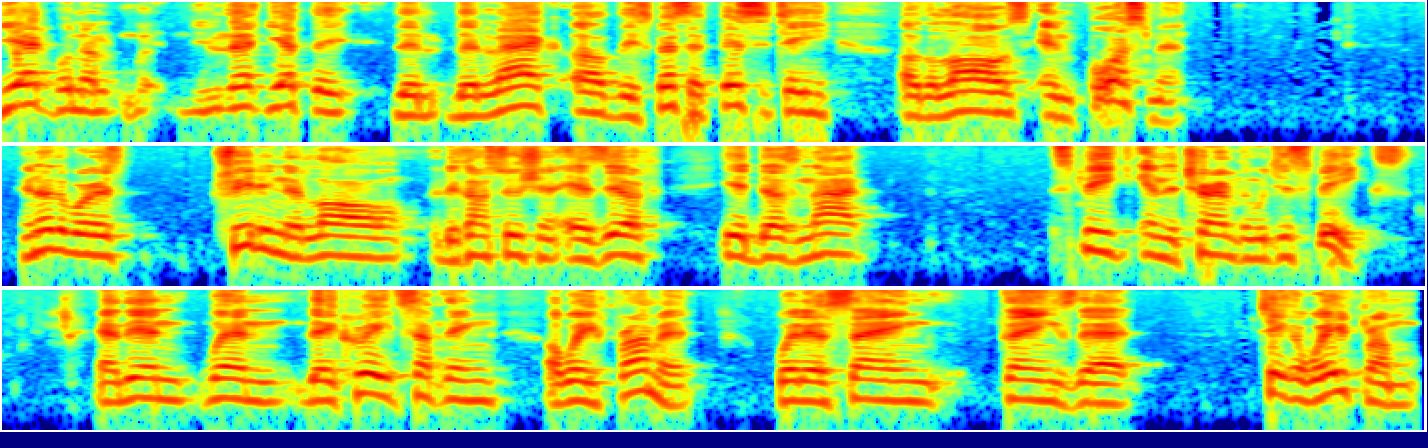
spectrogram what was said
yet when the, yet the, the, the lack of the specificity of the law's enforcement. In other words, treating the law, the Constitution, as if it does not speak in the terms in which it speaks. And then when they create something away from it, where they're saying things that take away from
